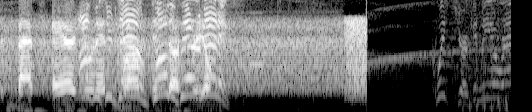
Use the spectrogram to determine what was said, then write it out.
Dispatch air unit Officer down! from Call the paramedics! Quit jerking me around,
